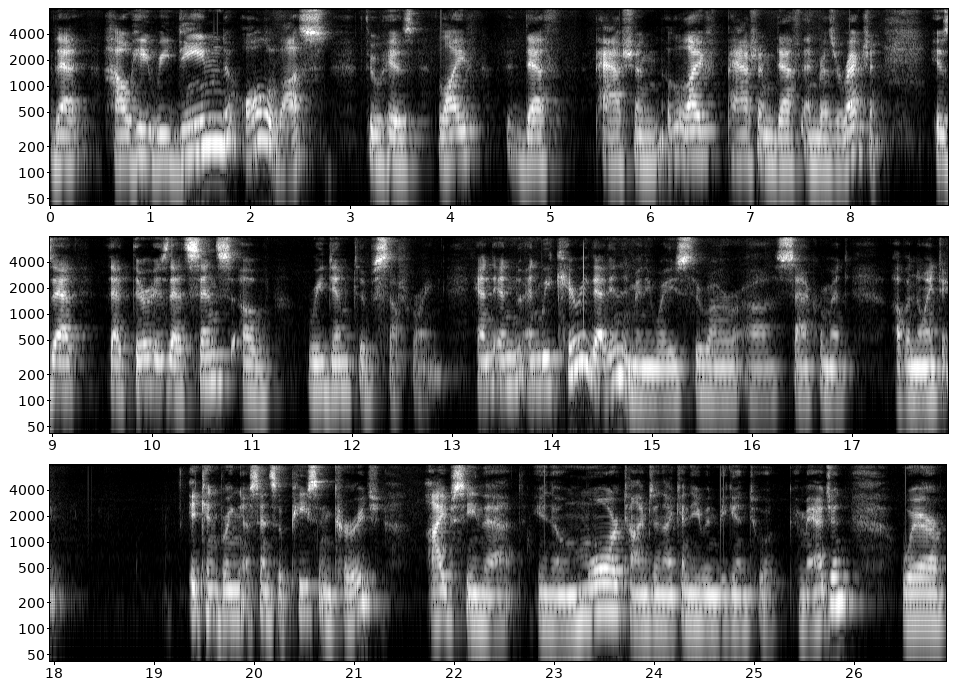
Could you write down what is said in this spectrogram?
That how He redeemed all of us through His life, death, passion, life, passion, death, and resurrection, is that that there is that sense of redemptive suffering, and and and we carry that in in many ways through our uh, sacrament of anointing. It can bring a sense of peace and courage. I've seen that, you know, more times than I can even begin to imagine, where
